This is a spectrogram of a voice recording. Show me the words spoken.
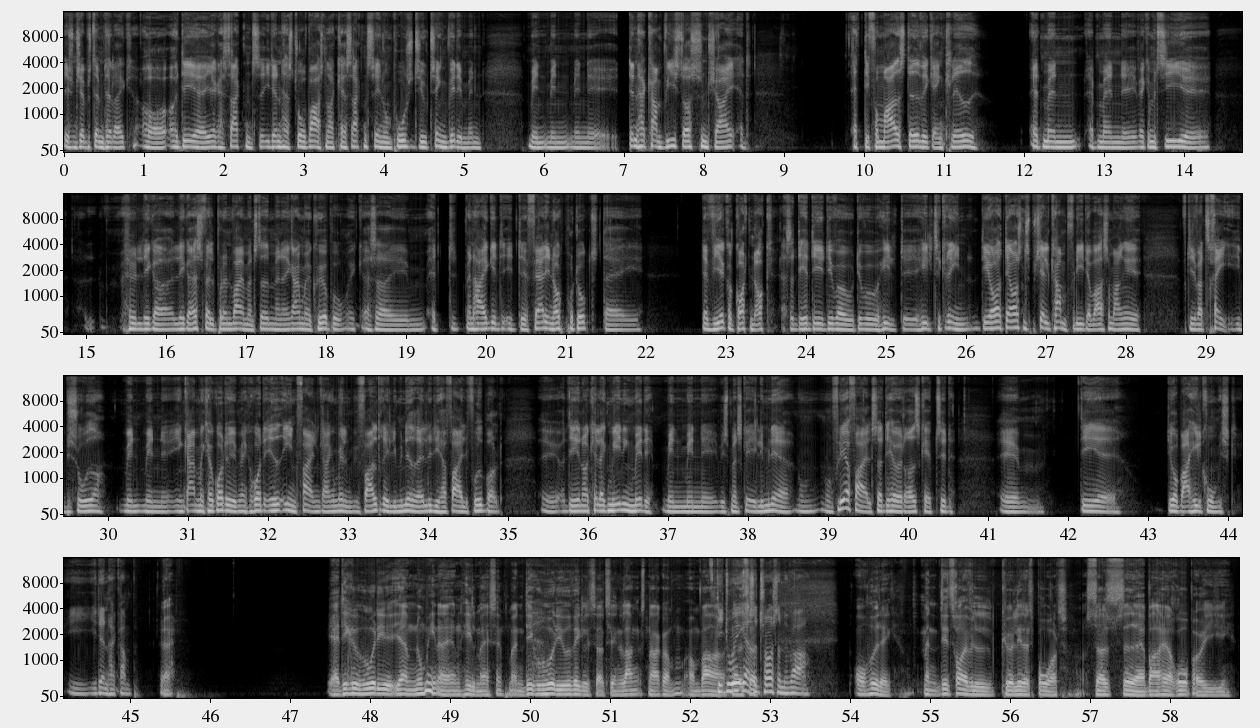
det synes jeg bestemt heller ikke. Og, og det, jeg kan sagtens, i den her store barsnak, kan jeg sagtens se nogle positive ting ved det, men, men, men, men øh, den her kamp viste også, synes jeg, at, at det for meget stadigvæk er en klæde. At man, at man øh, hvad kan man sige, øh, Øh, lægger, lægger asfalt på den vej, man sted, man er i gang med at køre på. Ikke? Altså, øh, at man har ikke et, et øh, færdigt nok produkt, der, øh, der virker godt nok. Altså, det, det, det, var, jo, det var jo helt, øh, helt til grin. Det er, også, det er også en speciel kamp, fordi der var så mange øh, fordi det var tre episoder, men, men en gang, man kan godt, man kan godt æde en fejl en gang imellem. Vi får aldrig elimineret alle de her fejl i fodbold, øh, og det er nok heller ikke meningen med det, men, men øh, hvis man skal eliminere nogle, nogle flere fejl, så er det her jo et redskab til det. Øhm, øh, det, det var bare helt komisk i, i den her kamp. Ja. Ja, det kan hurtigt, ja, nu mener jeg en hel masse, men det kan hurtigt udvikle sig til en lang snak om, om var. Det du ikke er så tosset med var? Overhovedet ikke. Men det tror jeg vil køre lidt af sporet. Så sidder jeg bare her og råber i...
